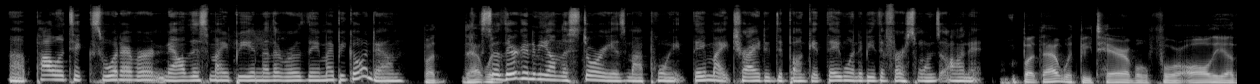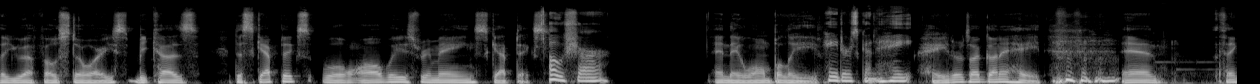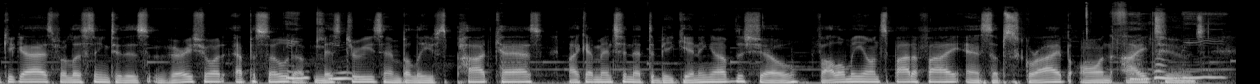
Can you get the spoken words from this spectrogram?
uh, politics, whatever. Now this might be another road they might be going down. But that so they're going to be on the story, is my point. They might try to debunk it. They want to be the first ones on it. but that would be terrible for all the other UFO stories because the skeptics will always remain skeptics Oh, sure. and they won't believe. Haters going to hate. Haters are gonna hate. and thank you guys for listening to this very short episode of you. Mysteries and Beliefs podcast. Like I mentioned at the beginning of the show, follow me on Spotify and subscribe on Follow iTunes. me.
